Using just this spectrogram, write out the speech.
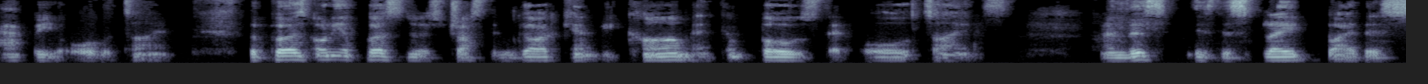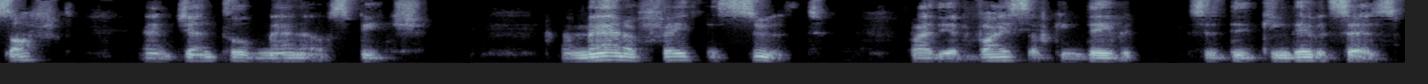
happy all the time. The person, only a person who has trust in God can be calm and composed at all times. And this is displayed by their soft and gentle manner of speech. A man of faith is soothed by the advice of King David. King David says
